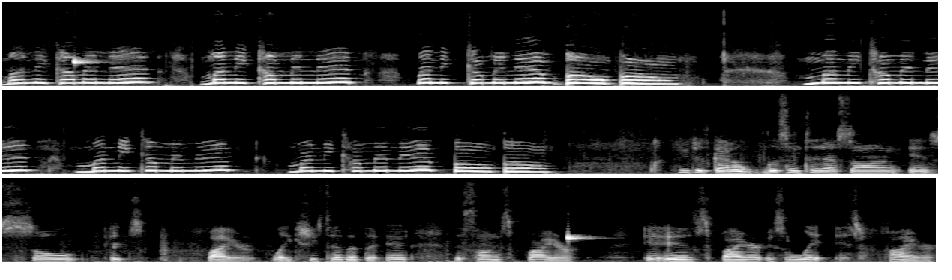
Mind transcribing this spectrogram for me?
Money coming in, money coming in, money coming in, boom, boom. Money coming in, money coming in, money coming in, boom, boom. You just gotta listen to that song. It's so, it's fire. Like she says at the end, this song is fire. It is fire. It's lit. It's fire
